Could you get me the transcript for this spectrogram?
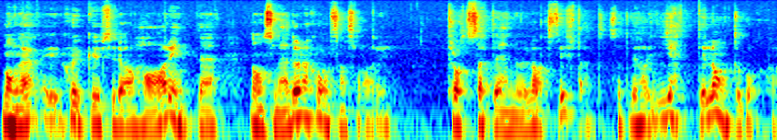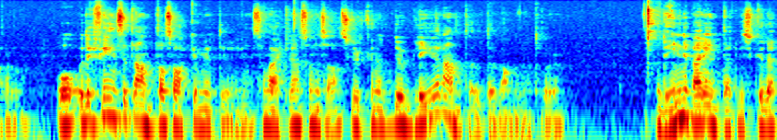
Många sjukhus idag har inte någon som är donationsansvarig. Trots att det ändå är lagstiftat. Så att vi har jättelångt att gå kvar. Och, och, det finns ett antal saker med utredningen som verkligen, som du sa, skulle kunna dubblera antalet organdonatorer. Och det innebär inte att vi skulle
